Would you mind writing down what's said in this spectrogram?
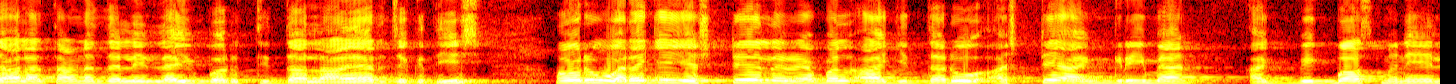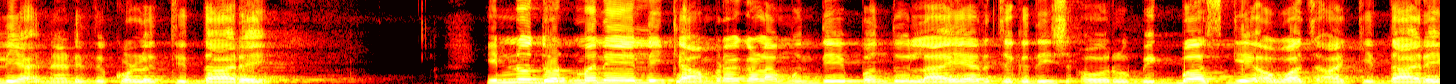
ಜಾಲತಾಣದಲ್ಲಿ ಲೈವ್ ಬರುತ್ತಿದ್ದ ಲಾಯರ್ ಜಗದೀಶ್ ಅವರು ಹೊರಗೆ ಎಷ್ಟೇ ರೆಬಲ್ ಆಗಿದ್ದರೂ ಅಷ್ಟೇ ಅಂಗ್ರಿ ಮ್ಯಾನ್ ಬಿಗ್ ಬಾಸ್ ಮನೆಯಲ್ಲಿ ನಡೆದುಕೊಳ್ಳುತ್ತಿದ್ದಾರೆ. ಇನ್ನು ದೊಡ್ಡ ಮನೆಯಲ್ಲಿ ಕ್ಯಾಮ್ರಾಗಳ ಮುಂದೆ ಬಂದು ಲಾಯರ್ ಜಗದೀಶ್ ಅವರು ಬಿಗ್ ಬಾಸ್ಗೆ ಅವಾಜ್ ಹಾಕಿದ್ದಾರೆ.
